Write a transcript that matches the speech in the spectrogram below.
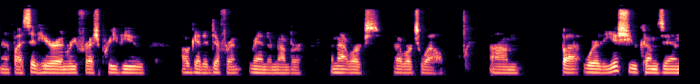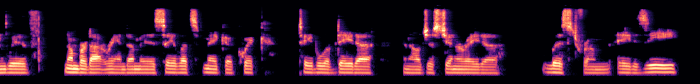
And if I sit here and refresh preview, I'll get a different random number, and that works that works well. Um, but where the issue comes in with number.random is say let's make a quick table of data and I'll just generate a list from A to Z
